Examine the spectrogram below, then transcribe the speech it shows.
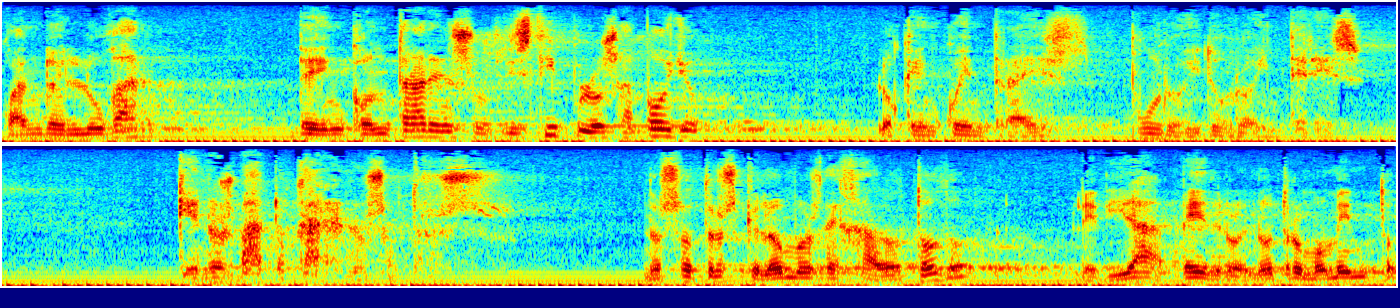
cuando en lugar de encontrar en sus discípulos apoyo, lo que encuentra es puro y duro interés. ¿Qué nos va a tocar a nosotros? Nosotros que lo hemos dejado todo, le dirá Pedro en otro momento,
